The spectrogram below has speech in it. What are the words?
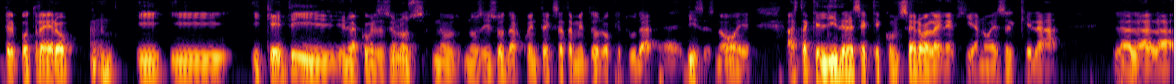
del potrero. Y, y, y, Katie en la conversación nos, nos, hizo dar cuenta exactamente de lo que tú eh, dices, ¿no? Eh, hasta que el líder es el que conserva la energía, no es el que la, la, la,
